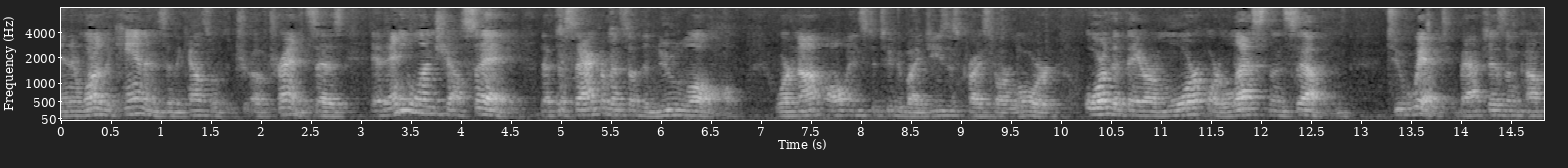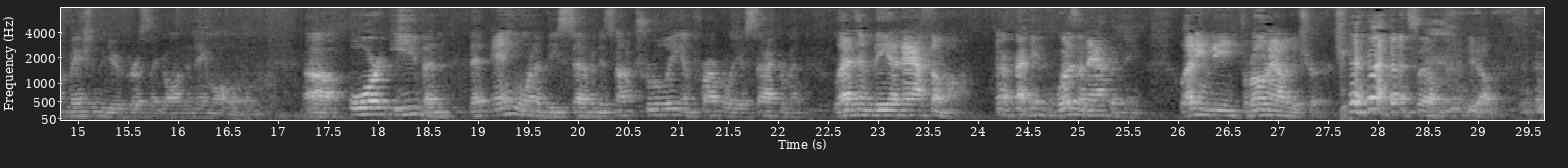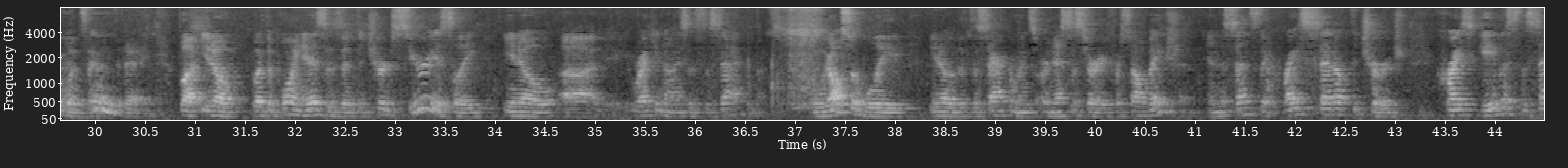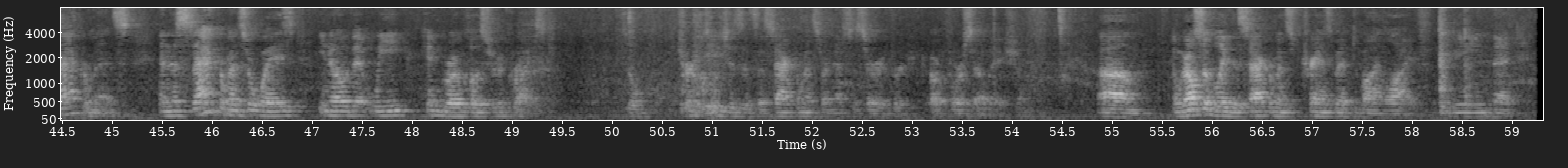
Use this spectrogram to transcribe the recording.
And in one of the canons in the Council of, the, of Trent, it says, If anyone shall say that the sacraments of the new law were not all instituted by Jesus Christ our Lord, or that they are more or less than seven, to wit, baptism, confirmation, the Eucharist, I go on to name all of them, uh, or even that any one of these seven is not truly and properly a sacrament, let him be anathema. All right? What does anathema mean? Let him be thrown out of the church. so, you know, I wouldn't say that today. But, you know, but the point is, is that the church seriously, you know, uh, recognizes the sacraments. And we also believe, you know, that the sacraments are necessary for salvation in the sense that Christ set up the church, Christ gave us the sacraments, and the sacraments are ways, you know, that we can grow closer to Christ. So church teaches that the sacraments are necessary for, for salvation. Um, And we also believe that sacraments transmit divine life, meaning that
